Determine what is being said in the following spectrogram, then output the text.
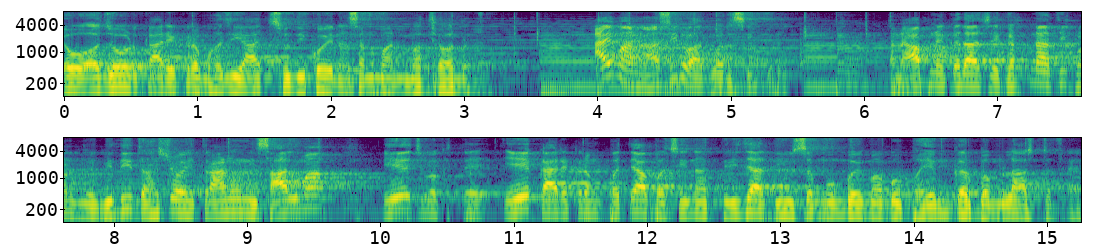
એવો અજોડ કાર્યક્રમ હજી આજ સુધી કોઈના સન્માનમાં થયો નથી આયમાના આશીર્વાદ વરસી ગયો. અને આપને કદાચ એ ઘટનાથી પણ વિદિત હશો એ ત્રાણુંની સાલમાં. એ જ વખતે એ કાર્યક્રમ પત્યા પછીના ત્રીજા દિવસે મુંબઈમાં બહુ ભયંકર બમલાસ્ટ થયા.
